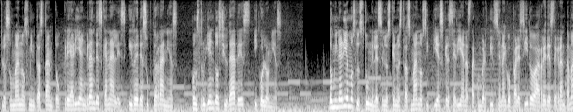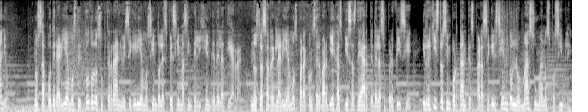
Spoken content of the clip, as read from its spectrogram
Los humanos, mientras tanto, crearían grandes canales y redes subterráneas, construyendo ciudades y colonias. Dominaríamos los túneles en los que nuestras manos y pies crecerían hasta convertirse en algo parecido a redes de gran tamaño, nos apoderaríamos de todo lo subterráneo y seguiríamos siendo la especie más inteligente de la Tierra. Nos las arreglaríamos para conservar viejas piezas de arte de la superficie y registros importantes para seguir siendo lo más humanos posible.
